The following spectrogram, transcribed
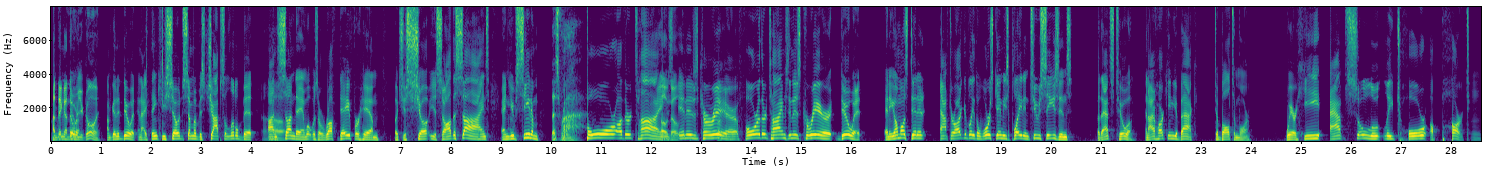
I think I know where it. you're going. I'm going to do it. And I think he showed some of his chops a little bit on uh-huh. Sunday and what was a rough day for him. But you show you saw the signs and you've seen him That's right. four other oh, times Oh, no? in his career. Four other times in his career do it. And he almost did it after arguably the worst game he's played in two seasons. But that's Tua. And I harken you back to Baltimore, where he absolutely tore apart mm.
